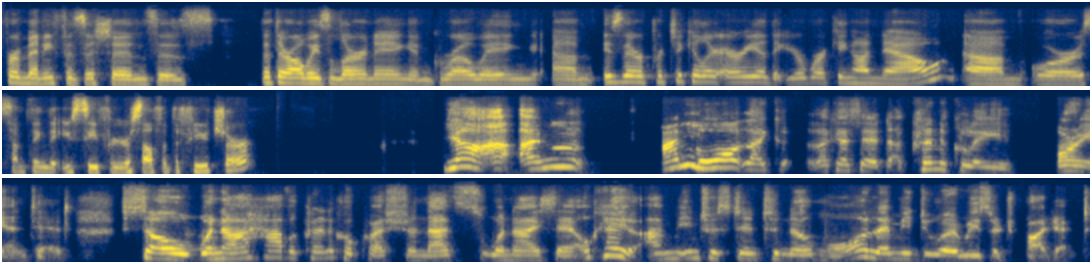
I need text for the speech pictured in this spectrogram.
for many physicians is that they're always learning and growing. Um, is there a particular area that you're working on now, um, or something that you see for yourself at the future? Yeah, I, I'm. I'm more like like I said, clinically oriented. So when I have a clinical question, that's when I say, okay, I'm interested to know more. Let me do a research project.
